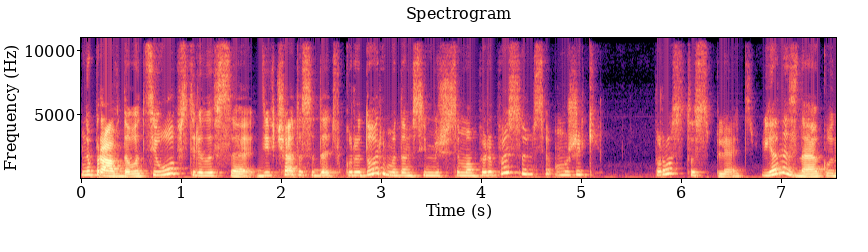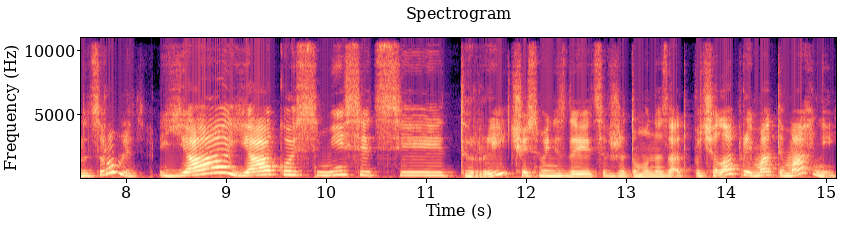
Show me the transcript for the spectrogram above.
Ну, правда, от ці обстріли, все. Дівчата сидять в коридорі, ми там всі між всіма переписуємося, мужики просто сплять. Я не знаю, як вони це роблять. Я якось місяці три, щось мені здається, вже тому назад, почала приймати магній.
